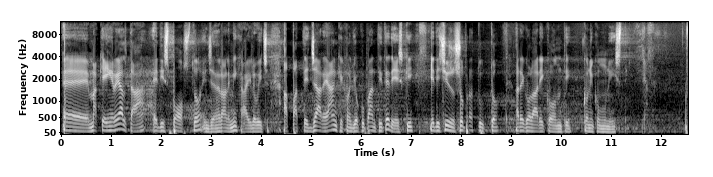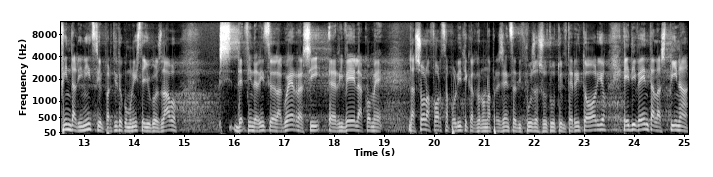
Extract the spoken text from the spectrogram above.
eh, ma che in realtà è disposto, in generale Mikhailovic, a patteggiare anche con gli occupanti tedeschi e deciso soprattutto a regolare i conti con i comunisti. Fin dall'inizio il Partito Comunista Jugoslavo, fin dall'inizio della guerra, si eh, rivela come la sola forza politica con una presenza diffusa su tutto il territorio e diventa la spina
